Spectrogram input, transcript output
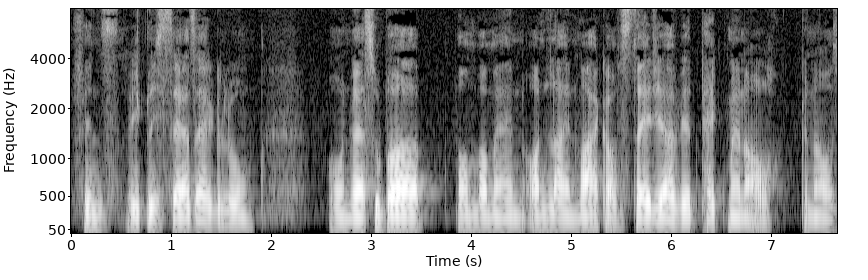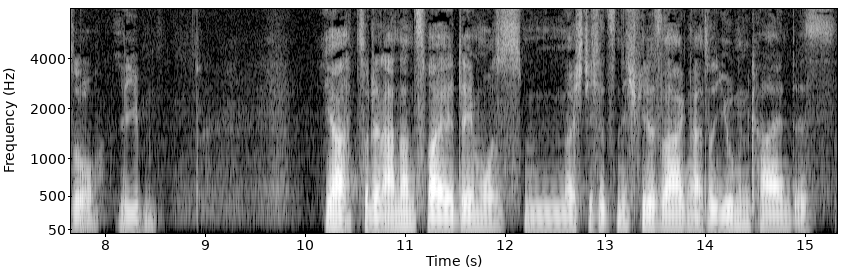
finde es wirklich sehr, sehr gelungen. Und wer super Bomberman online mag auf Stadia, wird Pac-Man auch genauso lieben. Ja, zu den anderen zwei Demos möchte ich jetzt nicht viel sagen. Also Humankind ist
